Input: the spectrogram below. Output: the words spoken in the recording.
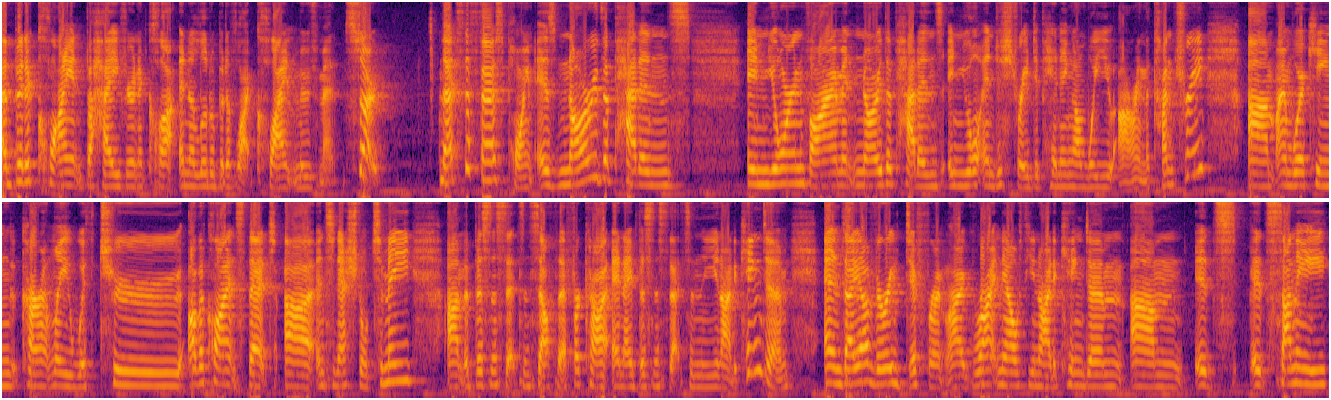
a bit of client behavior and a, cli- and a little bit of like client movement. So that's the first point is know the patterns in your environment, know the patterns in your industry depending on where you are in the country. Um, I'm working currently with two other clients that are international to me um, a business that's in South Africa and a business that's in the United Kingdom, and they are very different. Like right now with the United Kingdom, um, it's it's sunny,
